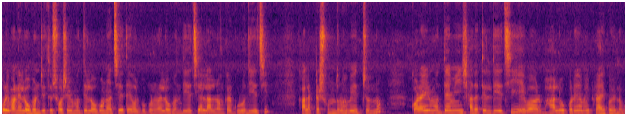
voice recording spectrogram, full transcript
পরিমাণে লবণ, যেহেতু সসের মধ্যে লবণ আছে, তাই অল্প পরিমাণে লবণ দিয়েছি আর লাল লঙ্কার গুঁড়ো দিয়েছি। কালারটা সুন্দর হবে এর জন্য। কড়াইয়ের মধ্যে আমি সাদা তেল দিয়েছি, এবার ভালো করে আমি ফ্রাই করে নেব।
